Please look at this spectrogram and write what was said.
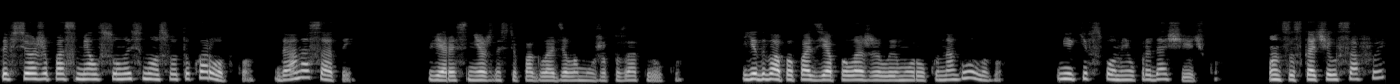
Ты все же посмел сунуть нос в эту коробку, да, носатый? Вера с нежностью погладила мужа по затылку. Едва попадья положила ему руку на голову, Микки вспомнил про дощечку. Он соскочил с софы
